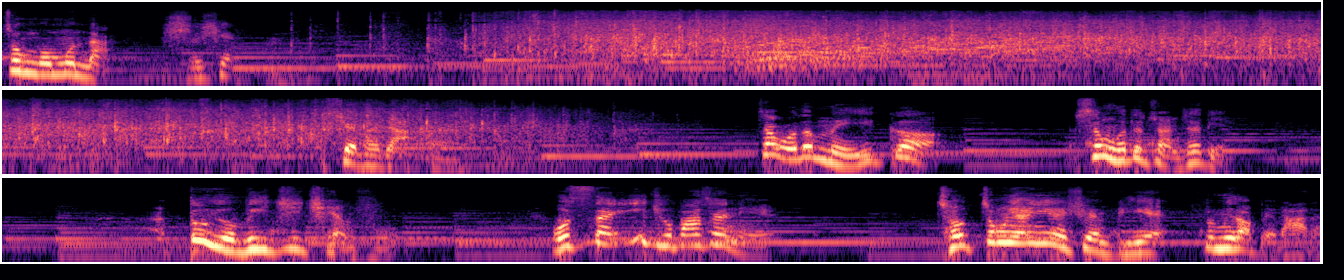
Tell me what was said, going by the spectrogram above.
中国梦的实现。谢谢大家。在我的每一个生活的转折点，都有危机潜伏。我是在一九八三年从中央院学院毕业，分配到北大的，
